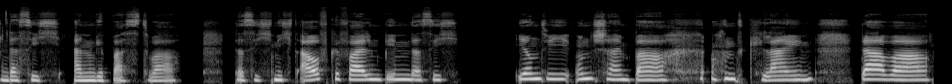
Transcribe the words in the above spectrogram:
dass ich angepasst war, dass ich nicht aufgefallen bin, dass ich irgendwie unscheinbar und klein da war,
